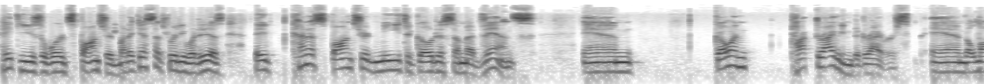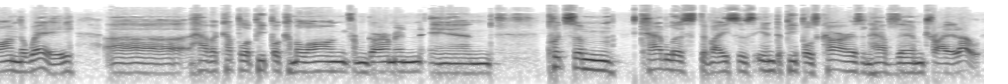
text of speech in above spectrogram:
hate to use the word sponsored, but I guess that's really what it is. They've kind of sponsored me to go to some events and go and talk driving to drivers. And along the way, uh, have a couple of people come along from Garmin and put some catalyst devices into people's cars and have them try it out.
